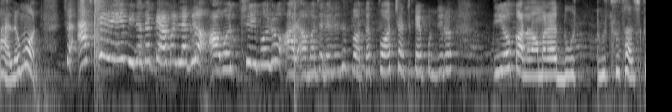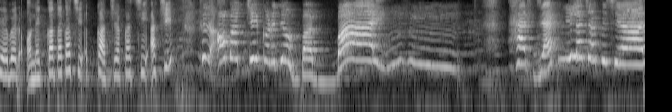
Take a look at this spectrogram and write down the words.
ভালো মন। তো আজকে এই ভিডিওটা কেমন লাগল অবশ্যই বলো। আর আমার চ্যানেলে ফটাফট সাবস্ক্রাইব করে দিও। দিও, কারণ আমরা দুশো সাবস্ক্রাইবার অনেক কাছাকাছি কাছাকাছি আছি। অবশ্যই করে দিও। বাই বাই হ্যাঁ জ্যাক নীলা চাপিছিয়ার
